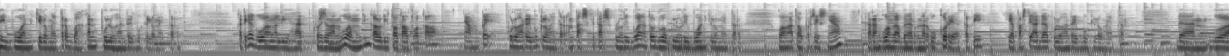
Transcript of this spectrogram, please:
ribuan kilometer bahkan puluhan ribu kilometer. Ketika gue ngelihat perjalanan gue mungkin kalau di total-total nyampe puluhan ribu kilometer. Entah sekitar 10 ribuan atau 20 ribuan kilometer. Gue nggak tahu persisnya karena gue nggak benar-benar ukur ya tapi ya pasti ada puluhan ribu kilometer. Dan gue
